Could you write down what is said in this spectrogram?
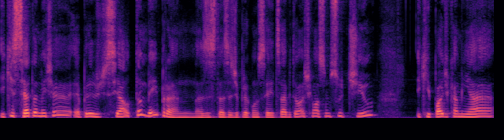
e que certamente é, é prejudicial também para nas instâncias de preconceito, sabe? Então acho que é um assunto sutil e que pode caminhar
